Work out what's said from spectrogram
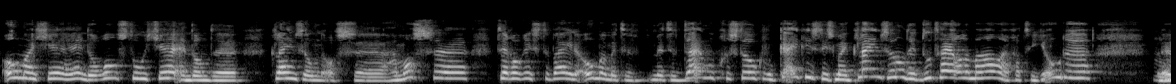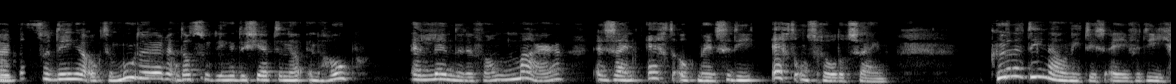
omaatje hè, in de rolstoeltje. En dan de kleinzoon als eh, Hamas-terrorist erbij. En de oma met de, met de duim opgestoken. Van kijk eens, dit is mijn kleinzoon. Dit doet hij allemaal. Hij gaat de joden. eh, Mhm. dat soort dingen. Ook de moeder en dat soort dingen. Dus je hebt een, een hoop ellende ervan. Maar er zijn echt ook mensen die echt onschuldig zijn. Kunnen die nou niet eens even, die,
